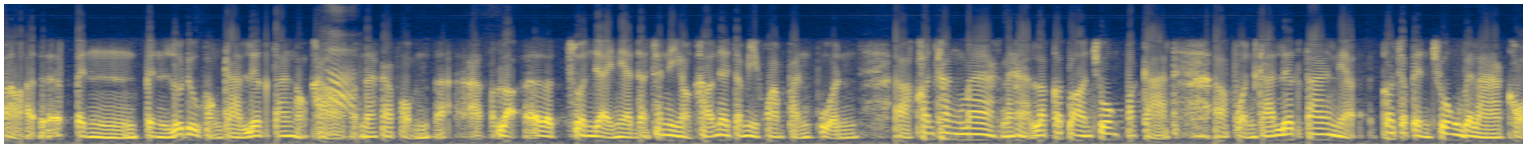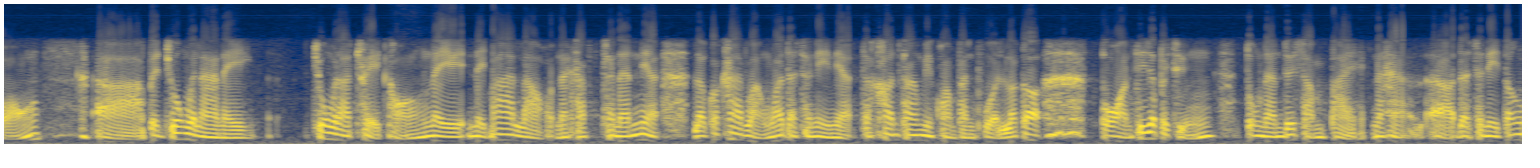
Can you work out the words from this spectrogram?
อ่า เอ่อเป็นเป็นฤดูของการเลือกตั้งของเขาค่ะนะครับผมอ่าเราเอ่อส่วนใหญ่เนี่ยดัชนีของเขาเนี่ยจะมีความผันผวนอ่าค่อนข้างมากนะฮะแล้วก็ตอนช่วงประกาศอ่าผลการเลือกตั้งเนี่ยก็จะเป็นช่วงเวลาของอาเป็นช่วงเวลาใน ช่วงเวลาเทรดของในในบ้านเรานะครับ ฉะนั้นเนี่ยเราก็คาดหวังว่าดัชนีเนี่ยจะค่อนข้างมีความผันผวน แล้วก็ก่อนที่จะไปถึงตรงนั้นด้วยซ้ำไปนะฮะดัชนีต้อง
